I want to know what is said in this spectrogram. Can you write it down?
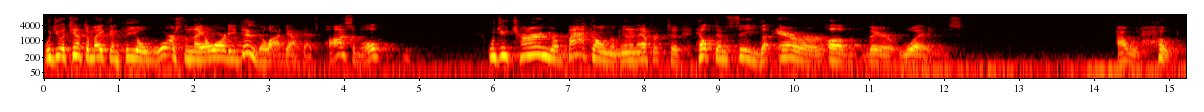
Would you attempt to make them feel worse than they already do, though I doubt that's possible? Would you turn your back on them in an effort to help them see the error of their ways? I would hope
